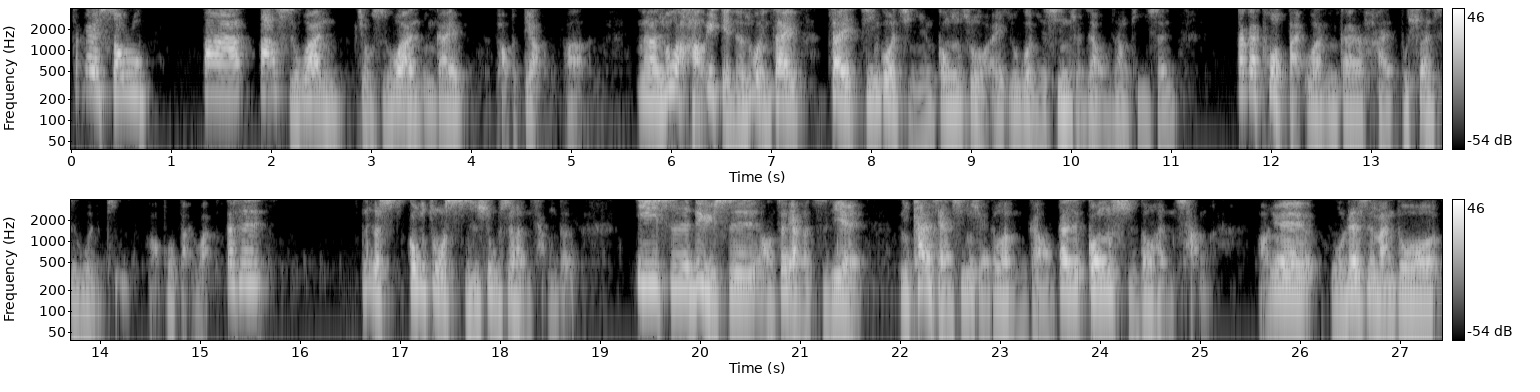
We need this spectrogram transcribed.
大概收入八八十万九十万应该跑不掉啊。那如果好一点的，如果你再再经过几年工作，哎，如果你的薪水再往上提升。大概破百万应该还不算是问题啊，破百万，但是那个工作时数是很长的。医师、律师哦，这两个职业你看起来薪水都很高，但是工时都很长啊。因为我认识蛮多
